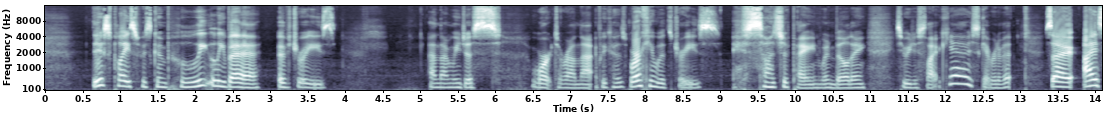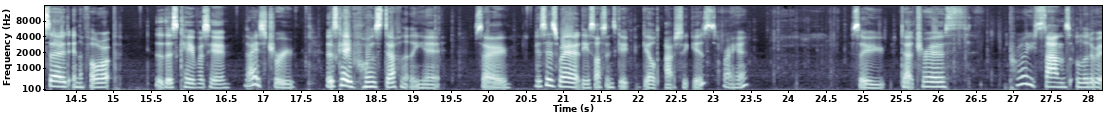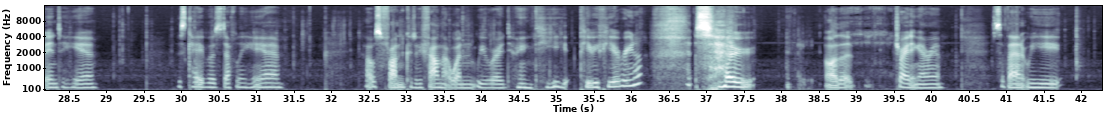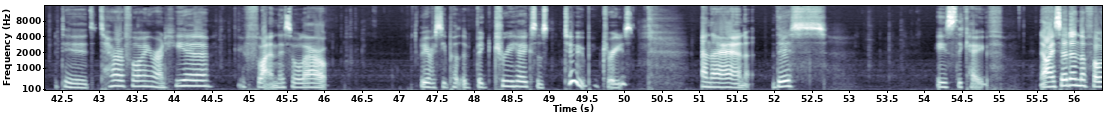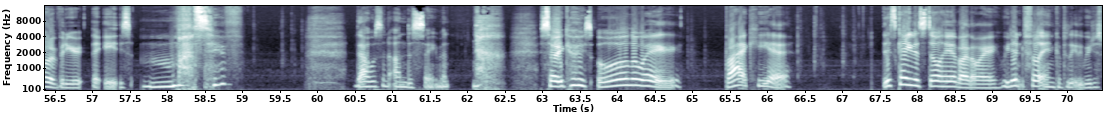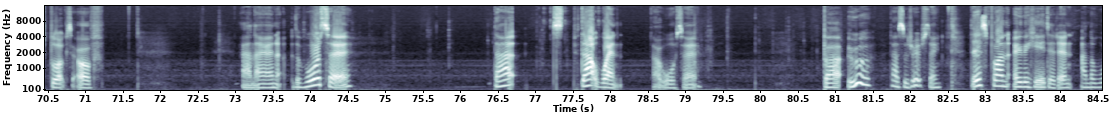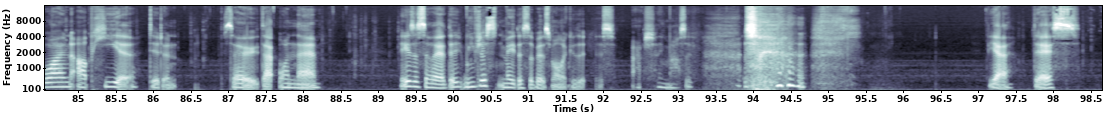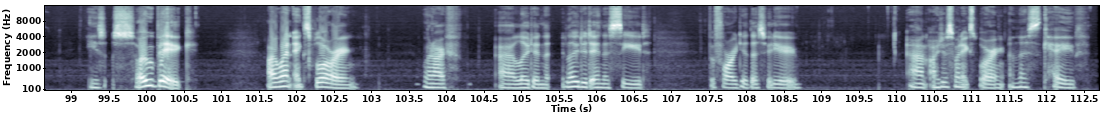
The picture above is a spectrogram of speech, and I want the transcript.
This place was completely bare of trees. And then we just worked around that because working with trees is such a pain when building. So we just like, yeah, just get rid of it. So I said in the follow-up that this cave was here. That is true. This cave was definitely here. So this is where the Assassin's Guild actually is, right here. So Detritus probably stands a little bit into here. This cave was definitely here. That was fun because we found that when we were doing the PvP arena. So, or the training area. So then we did terraforming around here. We flatten this all out. We obviously put the big tree here because there's two big trees. And then this is the cave. Now I said in the follow-up video that it is massive. that was an understatement. so it goes all the way back here. This cave is still here by the way. We didn't fill it in completely, we just blocked it off. And then the water that that went that water. But ooh, that's a stain. This one over here didn't, and the one up here didn't. So that one there. These are still here. We've just made this a bit smaller because it is actually massive. yeah, this is so big. I went exploring when I uh, loaded in, loaded in the seed before I did this video, and I just went exploring, and this cave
